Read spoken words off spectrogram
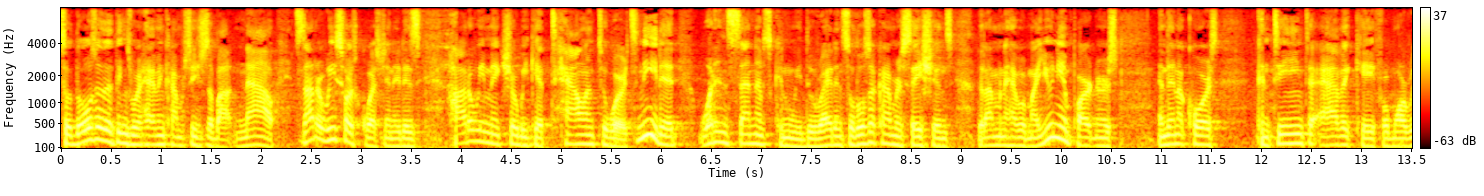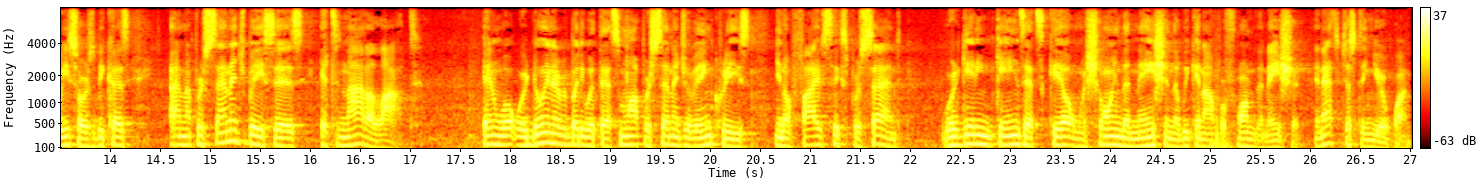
So, those are the things we're having conversations about now. It's not a resource question, it is how do we make sure we get talent to where it's needed? What incentives can we do, right? And so, those are conversations that I'm going to have with my union partners. And then, of course, continuing to advocate for more resources because on a percentage basis, it's not a lot and what we're doing, everybody, with that small percentage of increase, you know, five, six percent, we're getting gains at scale and we're showing the nation that we can outperform the nation. And that's just in year one.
